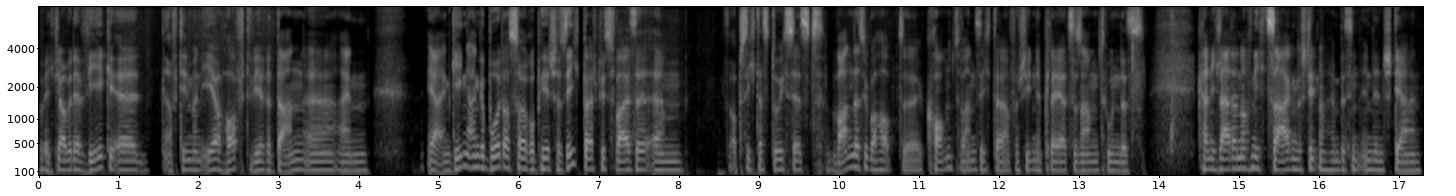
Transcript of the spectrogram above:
Aber ich glaube, der Weg, äh, auf den man eher hofft, wäre dann äh, ein, ja, ein Gegenangebot aus europäischer Sicht, beispielsweise, ähm, ob sich das durchsetzt, wann das überhaupt äh, kommt, wann sich da verschiedene Player zusammentun, das kann ich leider noch nicht sagen. Das steht noch ein bisschen in den Sternen.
